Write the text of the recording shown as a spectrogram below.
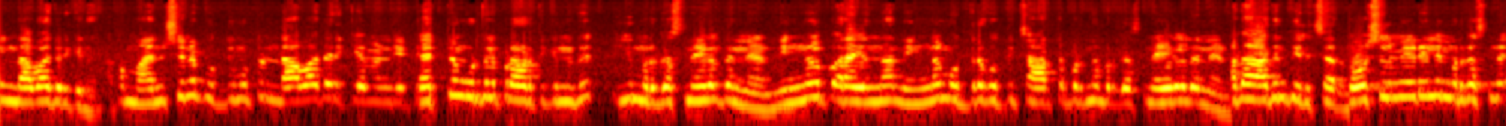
ബുദ്ധിമുട്ടുകൾ ഉണ്ടാവാതിരിക്കുന്നത്. അപ്പൊ മനുഷ്യന് ബുദ്ധിമുട്ട് ഉണ്ടാവാതിരിക്കാൻ വേണ്ടിയിട്ട് ഏറ്റവും കൂടുതൽ പ്രവർത്തിക്കുന്നത് ഈ മൃഗസ്നേഹികൾ തന്നെയാണ്. നിങ്ങൾ പറയുന്ന നിങ്ങൾ മുദ്ര കുത്തി ചാർത്തപ്പെടുന്ന മൃഗസ്നേഹികൾ തന്നെയാണ്. അത് ആദ്യം തിരിച്ചറിഞ്ഞു സോഷ്യൽ മീഡിയയിൽ മൃഗസ്നേ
